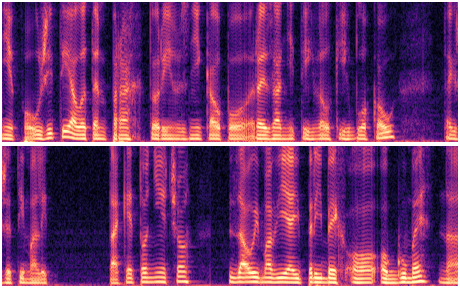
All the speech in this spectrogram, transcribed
nie použitý, ale ten prach, ktorý vznikal po rezaní tých veľkých blokov. Takže tí mali takéto niečo. Zaujímavý aj príbeh o, o gume na,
